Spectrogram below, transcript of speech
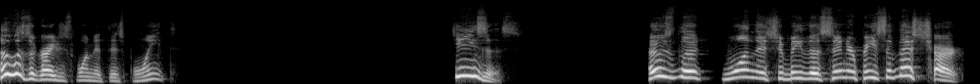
Who was the greatest one at this point? Jesus. Who's the one that should be the centerpiece of this church?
